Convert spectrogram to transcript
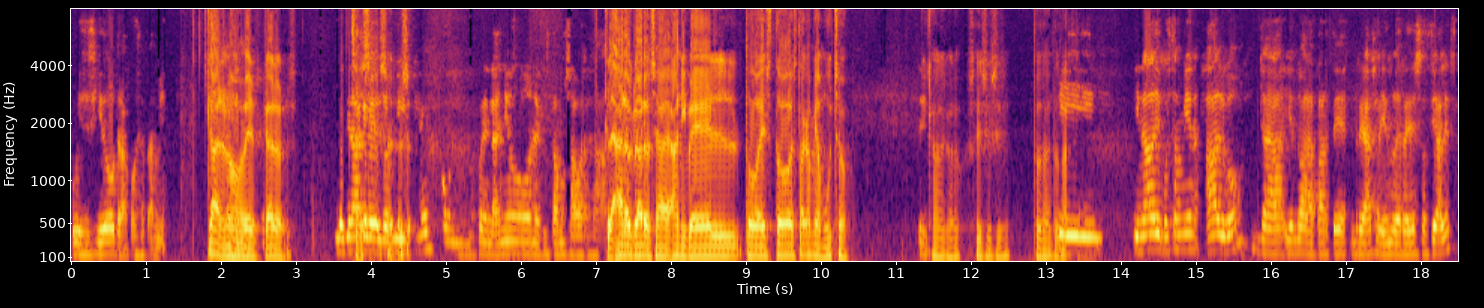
hubiese sido otra cosa también. Claro, no, a ver, claro. No tiene nada O que sea, ver el eso- 2010 con, con el año en el que estamos ahora. o sea, Claro, claro, o sea, a nivel todo esto, ha cambiado mucho. Sí. Claro, claro, sí, sí, sí, sí. Total, total. Y, y nada, y pues también algo, ya yendo a la parte real, saliendo de redes sociales,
